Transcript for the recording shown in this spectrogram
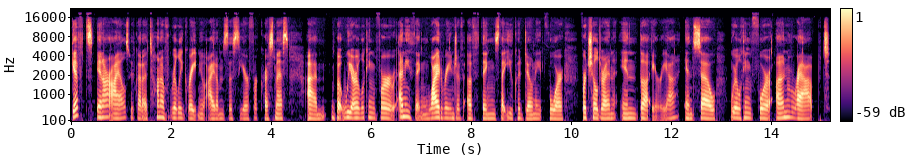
gifts in our aisles. We've got a ton of really great new items this year for Christmas. Um, but we are looking for anything, wide range of, of things that you could donate for for children in the area. And so we're looking for unwrapped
